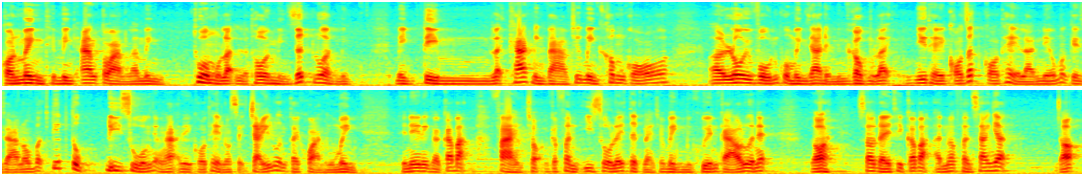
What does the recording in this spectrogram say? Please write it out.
Còn mình thì mình an toàn là mình thua một lệnh là thôi mình dứt luôn mình mình tìm lệnh khác mình vào chứ mình không có uh, lôi vốn của mình ra để mình gồng lệnh. Như thế có rất có thể là nếu mà cái giá nó vẫn tiếp tục đi xuống chẳng hạn thì có thể nó sẽ cháy luôn tài khoản của mình. Thế nên là các bạn phải chọn cái phần isolated này cho mình mình khuyến cáo luôn đấy rồi sau đấy thì các bạn ấn vào phần xác nhận. Đó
